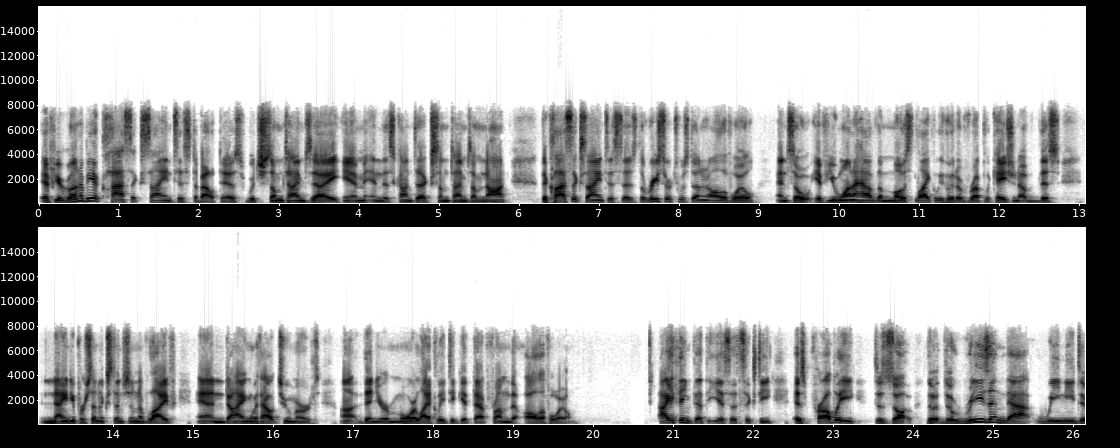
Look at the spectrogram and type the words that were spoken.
if you're going to be a classic scientist about this, which sometimes I am in this context, sometimes I'm not, the classic scientist says the research was done in olive oil. And so, if you want to have the most likelihood of replication of this 90% extension of life and dying without tumors, uh, then you're more likely to get that from the olive oil. I think that the ESS 60 is probably dissolve. The, the reason that we need to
